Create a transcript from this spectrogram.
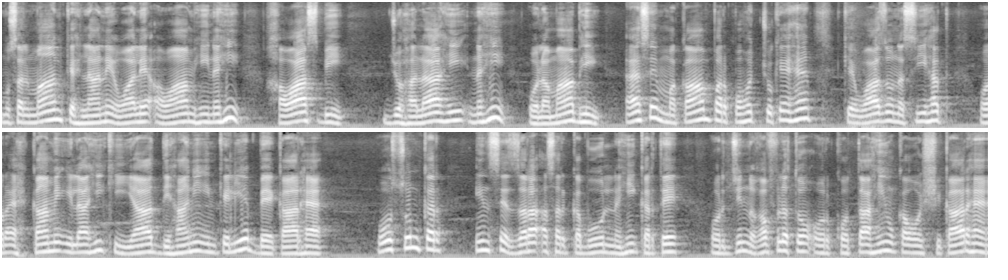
مسلمان کہلانے والے عوام ہی نہیں، خواص بھی جو ہی نہیں، علماء بھی ایسے مقام پر پہنچ چکے ہیں کہ واض و نصیحت اور احکام الہی کی یاد دہانی ان کے لیے بیکار ہے۔ وہ سن کر ان سے ذرا اثر قبول نہیں کرتے۔ اور جن غفلتوں اور کوتاہیوں کا وہ شکار ہیں،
